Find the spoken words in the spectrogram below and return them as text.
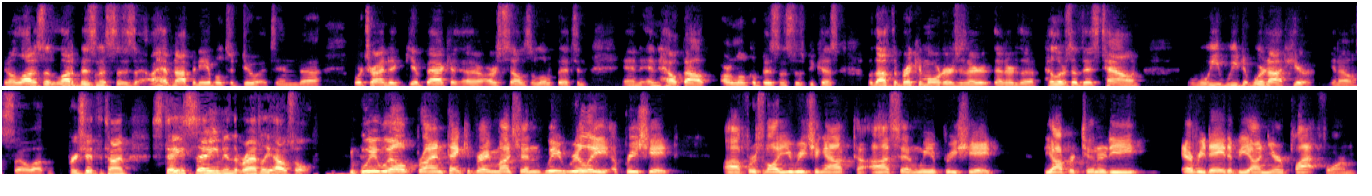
you know a lot of a lot of businesses have not been able to do it, and uh, we're trying to give back uh, ourselves a little bit and and and help out our local businesses because without the brick and mortars that are that are the pillars of this town, we we we're not here. You know, so uh, appreciate the time. Stay sane in the Bradley household. We will, Brian. Thank you very much, and we really appreciate. Uh, first of all, you reaching out to us, and we appreciate the opportunity every day to be on your platform.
